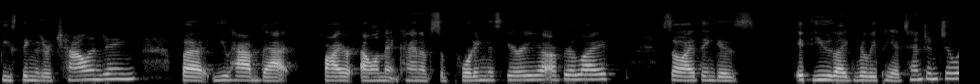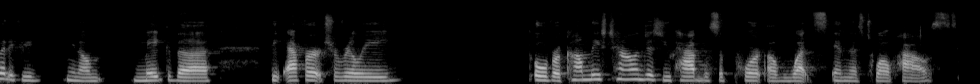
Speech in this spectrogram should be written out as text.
these things are challenging, but you have that fire element kind of supporting this area of your life. So I think is if you like really pay attention to it, if you, you know, make the the effort to really overcome these challenges, you have the support of what's in this 12th house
